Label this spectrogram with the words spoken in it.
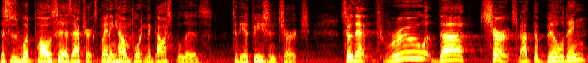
This is what Paul says after explaining how important the gospel is to the Ephesian church. So that through the church, not the building,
